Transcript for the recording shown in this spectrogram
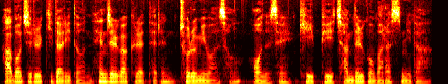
아버지를 기다리던 헨젤과 그레텔은 졸음이 와서 어느새 깊이 잠들고 말았습니다.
